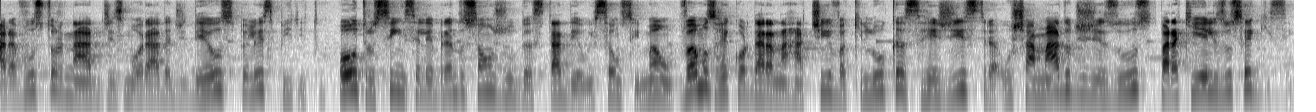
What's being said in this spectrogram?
para vos tornardes morada de Deus pelo Espírito. Outros, sim, celebrando São Judas, Tadeu e São Simão, vamos recordar a narrativa que Lucas registra o chamado de Jesus para que eles o seguissem.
